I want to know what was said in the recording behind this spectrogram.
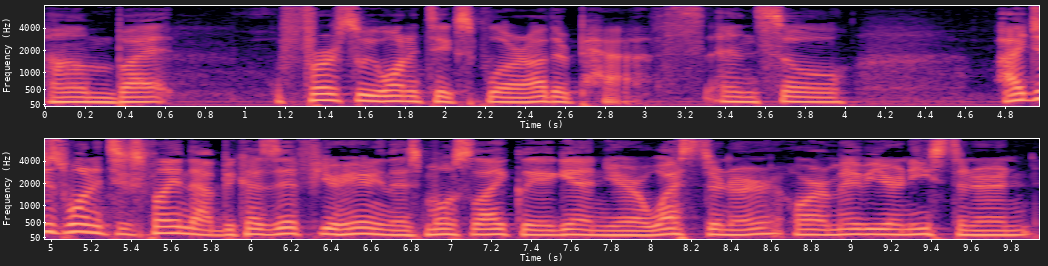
Um, but first we wanted to explore other paths. And so I just wanted to explain that because if you're hearing this, most likely, again, you're a Westerner or maybe you're an Easterner, and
